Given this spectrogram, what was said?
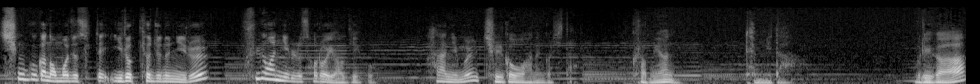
친구가 넘어졌을 때 일으켜주는 일을 훌륭한 일로 서로 여기고 하나님을 즐거워하는 것이다. 그러면 됩니다. 우리가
